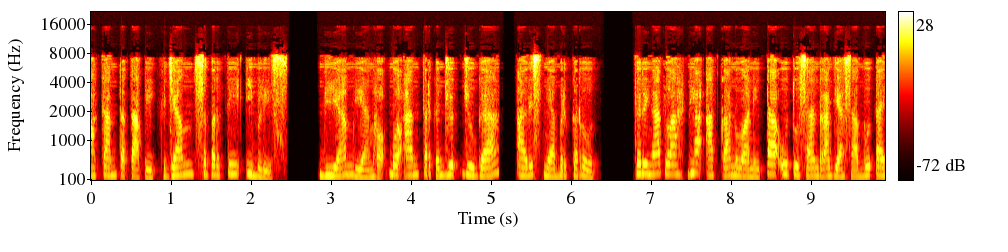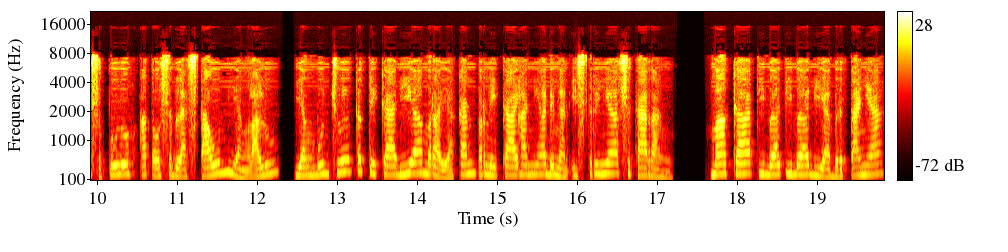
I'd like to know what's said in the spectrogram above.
akan tetapi kejam seperti iblis. Diam-diam Hok Boan terkejut juga, alisnya berkerut. Teringatlah dia akan wanita utusan Raja Sabutai 10 atau 11 tahun yang lalu, yang muncul ketika dia merayakan pernikahannya dengan istrinya sekarang. Maka tiba-tiba dia bertanya,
